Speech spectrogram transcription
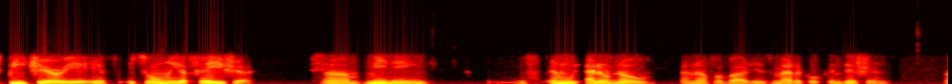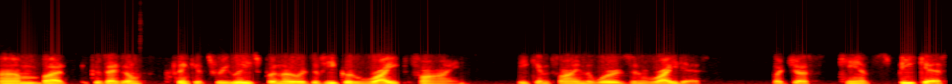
speech area. If it's only aphasia, um, meaning, and we, I don't know enough about his medical condition, um, but because I don't think it's released. But in other words, if he could write fine, he can find the words and write it, but just can't speak it.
